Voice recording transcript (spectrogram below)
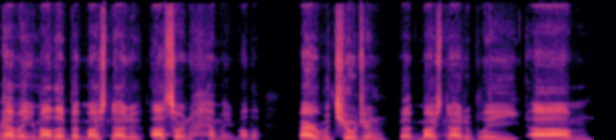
How I Met Your Mother, but most noted, uh, sorry, not How Met Your Mother, Married with Children, but most notably um,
